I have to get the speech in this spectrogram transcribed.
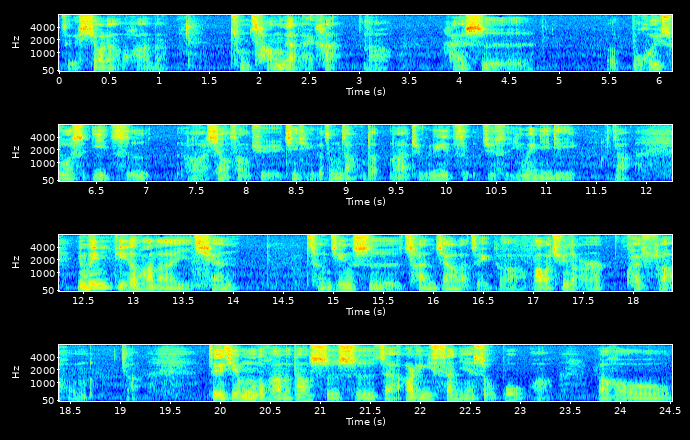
这个销量的话呢，从长远来看啊，还是。不会说是一直啊向上去进行一个增长的啊。举个例子，就是英菲尼迪啊，英菲尼迪的话呢，以前曾经是参加了这个《爸爸去哪儿》快速窜红啊。这个节目的话呢，当时是在二零一三年首播啊。然后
